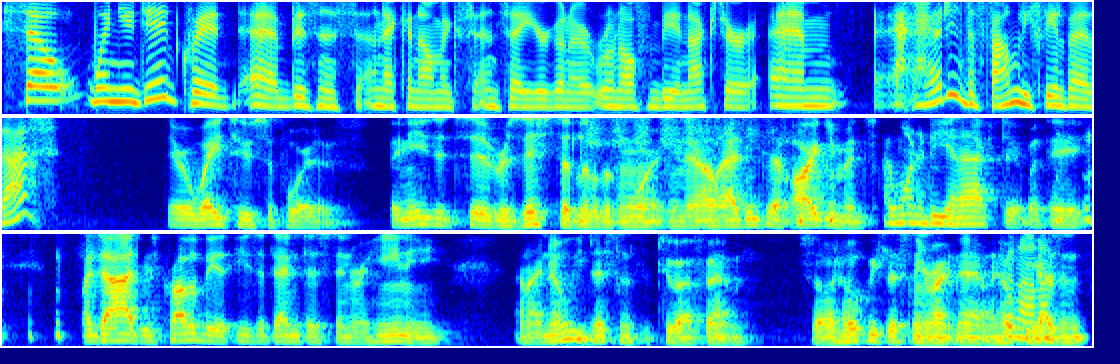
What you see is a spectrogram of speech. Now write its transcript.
So, when you did quit uh, business and economics and say you're going to run off and be an actor, um, how did the family feel about that? They were way too supportive. They needed to resist a little bit more, you know. I need to have arguments. I want to be an actor, but they, my dad, who's probably he's a dentist in Raheny, and I know he listens to 2FM, so I hope he's listening right now. I hope he him. hasn't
